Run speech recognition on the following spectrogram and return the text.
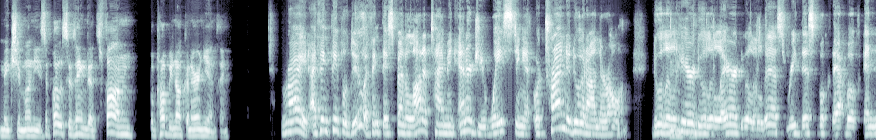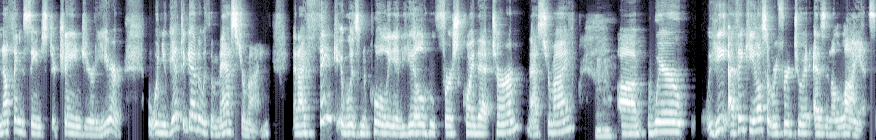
makes you money, as opposed to the thing that's fun but probably not going to earn you anything. Right. I think people do. I think they spend a lot of time and energy wasting it or trying to do it on their own do a little mm-hmm. here, do a little there, do a little this, read this book, that book, and nothing seems to change year to year. But when you get together with a mastermind, and I think it was Napoleon Hill who first coined that term, mastermind, mm-hmm. um, where he, I think he also referred to it as an alliance.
